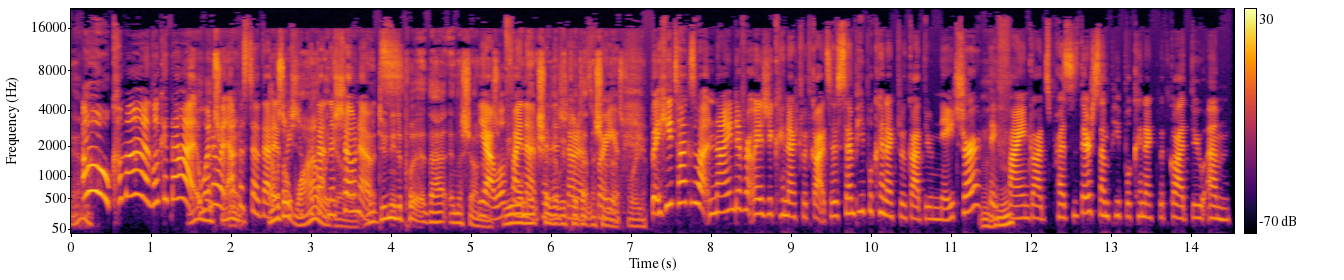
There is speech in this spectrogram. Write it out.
Yeah. Oh, come on. Look at that. Yeah, I wonder what right. episode that, that is. we should put that in the show notes. We do need to put that in the show notes. Yeah, we'll we find that. Make sure that we put that in the show notes for you. But he talks about nine different ways you connect with God. So some people connect with God through nature. Mm-hmm. They find God's presence there. Some people connect with God through um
